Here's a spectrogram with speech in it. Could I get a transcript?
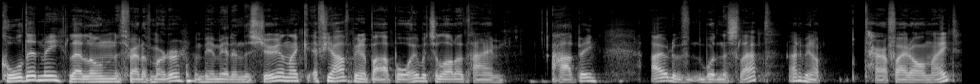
Coal did me, let alone the threat of murder and being made in the stew. And like, if you have been a bad boy, which a lot of the time I had been, I would have wouldn't have slept. I'd have been up terrified all night.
